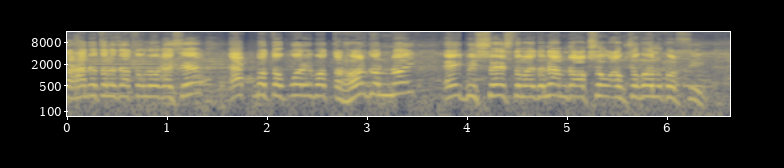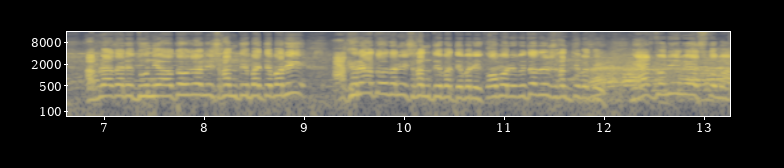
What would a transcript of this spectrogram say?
জাহানের তলে যত লোক আছে একমাত্র পরিবর্তন হওয়ার জন্যই এই বিশ্ব ইস্তমার জন্য আমরা অংশ অংশগ্রহণ করছি। আমরা জানি দুনিয়াতেও জানি শান্তি পেতে পারি, আখেরাতেও জানি শান্তি পেতে পারি, কবরের ভিতরে শান্তি পেতে এর জন্যই হলো ইস্তমা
